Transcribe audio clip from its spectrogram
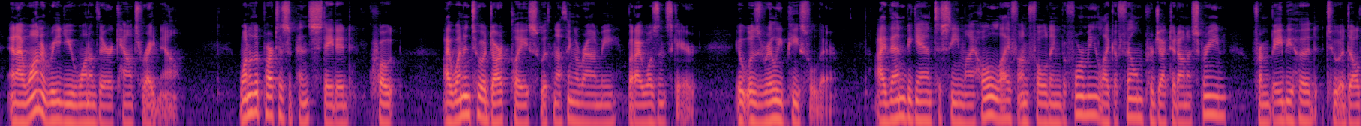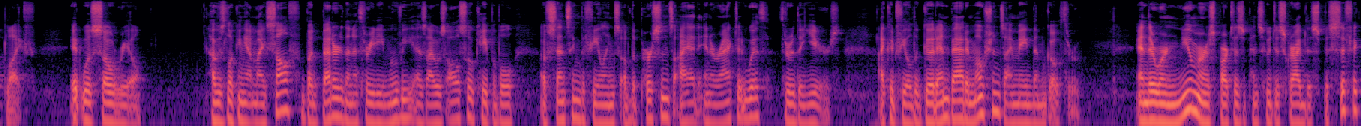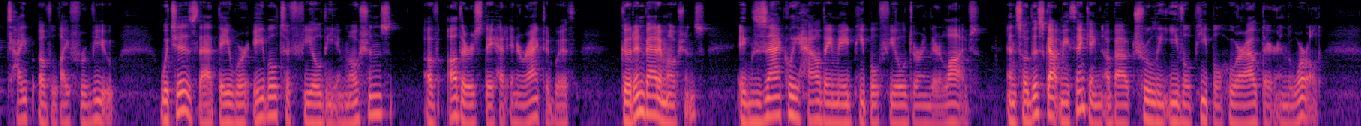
and I want to read you one of their accounts right now. One of the participants stated, quote, I went into a dark place with nothing around me, but I wasn't scared. It was really peaceful there. I then began to see my whole life unfolding before me like a film projected on a screen, from babyhood to adult life. It was so real. I was looking at myself, but better than a 3D movie, as I was also capable of sensing the feelings of the persons I had interacted with through the years. I could feel the good and bad emotions I made them go through. And there were numerous participants who described a specific type of life review, which is that they were able to feel the emotions of others they had interacted with, good and bad emotions, exactly how they made people feel during their lives. And so this got me thinking about truly evil people who are out there in the world.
